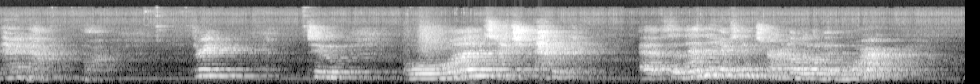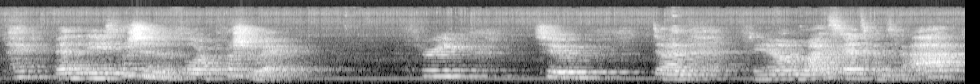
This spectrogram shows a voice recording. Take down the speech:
There you go. Three, two, one. Stretch. Uh, so then the hips can turn a little bit more. Okay. Bend the knees, push into the floor, push away. Three, two, done down, wide stance comes back,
